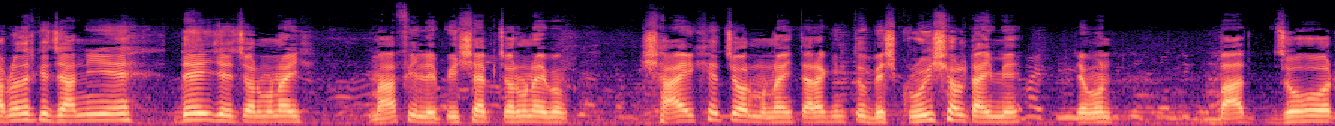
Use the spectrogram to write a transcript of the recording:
আপনাদেরকে জানিয়ে দেই যে চরমনাই মাহফিলে পীর সাহেব চরমনাই এবং শায়েখে চরমনাই তারা কিন্তু বেশ ক্রুইশাল টাইমে যেমন বাদ জোহর,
